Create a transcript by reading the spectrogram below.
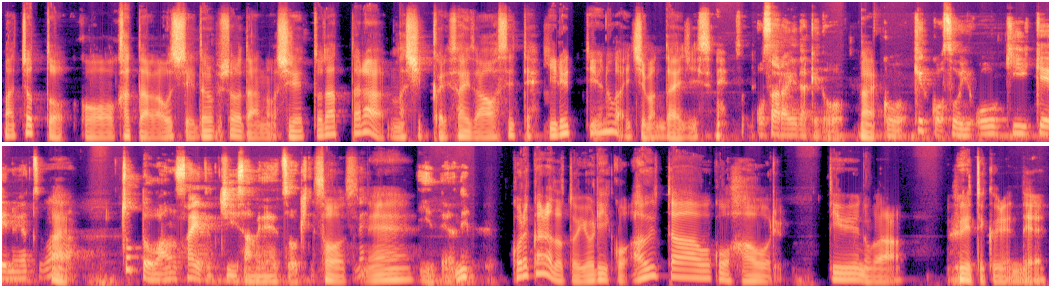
まあ、ちょっとこう肩が落ちてるドロップショルダーのシルエットだったら、まあ、しっかりサイズ合わせて着るっていうのが一番大事ですね。おさらいだけど、はい。こう、結構そういう大きい系のやつは、はちょっとワンサイズ小さめのやつを着てそうです。ね。いいんだよね。これからだとよりこうアウターをこう羽織るっていうのが増えてくるんで、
